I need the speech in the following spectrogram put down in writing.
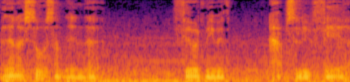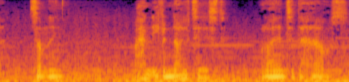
And then I saw something that filled me with absolute fear. Something I hadn't even noticed when I entered the house.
